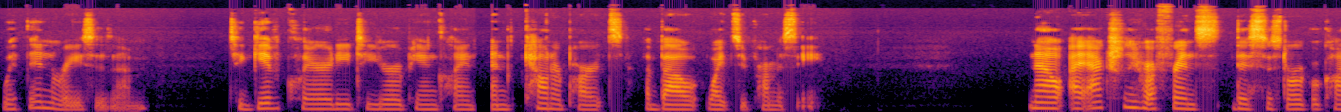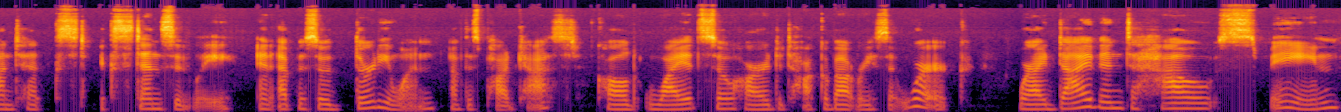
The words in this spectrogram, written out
within racism to give clarity to European clients and counterparts about white supremacy. Now, I actually reference this historical context extensively in episode 31 of this podcast called Why It's So Hard to Talk About Race at Work, where I dive into how Spain,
